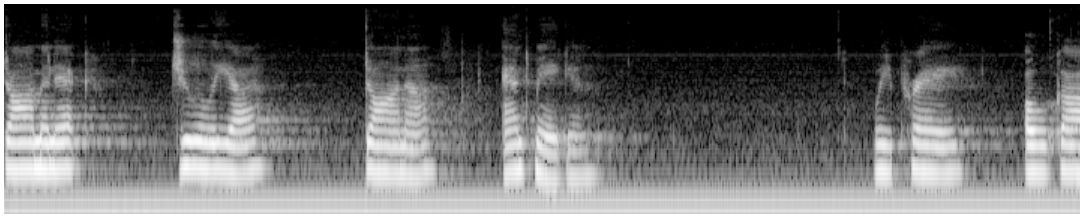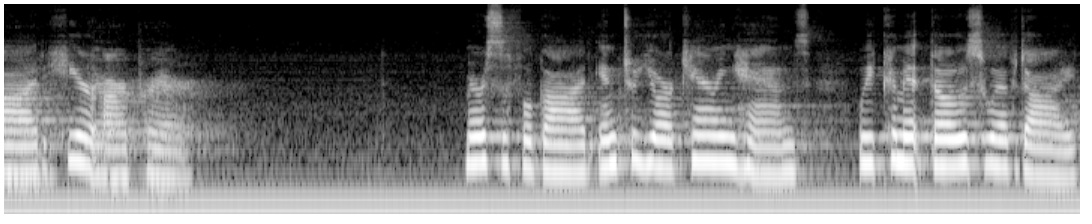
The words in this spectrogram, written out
Dominic, Julia, Donna, and Megan. We pray, O God, hear our prayer. Merciful God, into your caring hands we commit those who have died,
